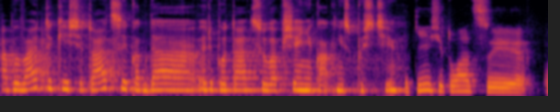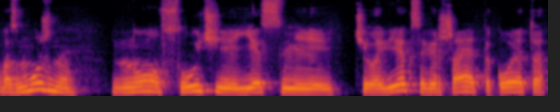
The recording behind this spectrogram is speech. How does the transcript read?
А бывают такие ситуации, когда репутацию вообще никак не спасти? Такие ситуации возможны, но в случае, если человек совершает какое-то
